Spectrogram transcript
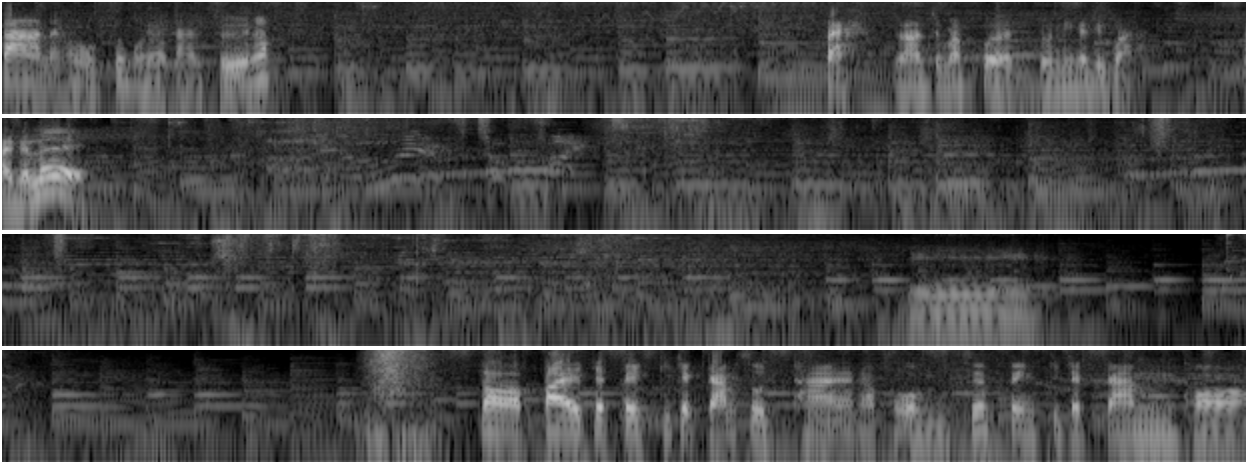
ต้านะครับผมซึ่งผมจะการซื้อเนาะไปเราจะมาเปิดตัวนี้กันดีกว่า ไปกันเลย ต่อไปจะเป็นกิจกรรมสุดท้ายนะครับผมซึ่งเป็นกิจกรรมของ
